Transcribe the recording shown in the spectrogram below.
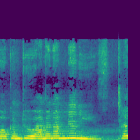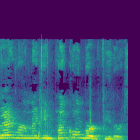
welcome to M&M Minis. Today we're making pinecone bird feeders.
